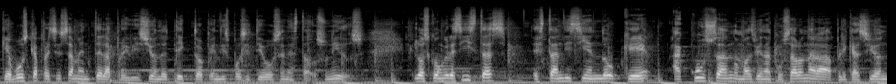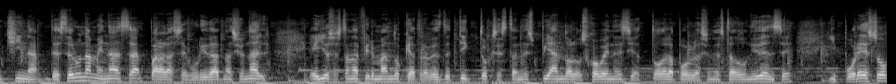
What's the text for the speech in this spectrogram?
que busca precisamente la prohibición de TikTok en dispositivos en Estados Unidos. Los congresistas están diciendo que acusan, o más bien acusaron a la aplicación china de ser una amenaza para la seguridad nacional. Ellos están afirmando que a través de TikTok se están espiando a los jóvenes y a toda la población estadounidense y por eso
